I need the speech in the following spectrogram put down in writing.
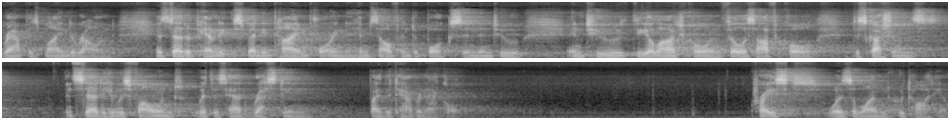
wrap his mind around. Instead of spending time pouring himself into books and into, into theological and philosophical discussions, instead he was found with his head resting by the tabernacle. Christ was the one who taught him.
